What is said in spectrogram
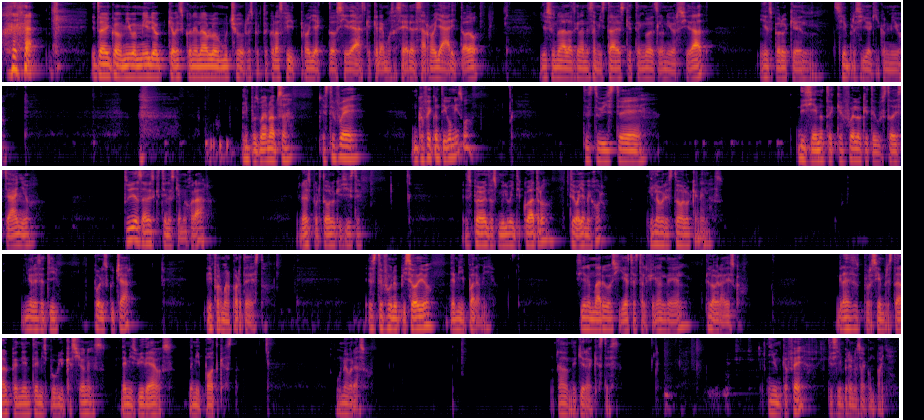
y también con mi amigo Emilio, que a veces con él hablo mucho respecto a CrossFit, proyectos, ideas que queremos hacer, desarrollar y todo. Y es una de las grandes amistades que tengo desde la universidad. Y espero que él siempre siga aquí conmigo. Y pues bueno, Apsa, este fue un café contigo mismo. Te estuviste diciéndote qué fue lo que te gustó de este año Tú ya sabes que tienes que mejorar. Gracias por todo lo que hiciste. Espero el 2024 te vaya mejor y logres todo lo que anhelas. Gracias a ti por escuchar y formar parte de esto. Este fue un episodio de mí para mí. Sin embargo, si llegaste hasta el final de él, te lo agradezco. Gracias por siempre estar al pendiente de mis publicaciones, de mis videos, de mi podcast. Un abrazo. A donde quiera que estés. Y un café que siempre nos acompañe.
